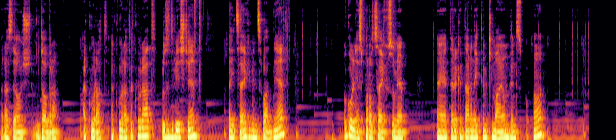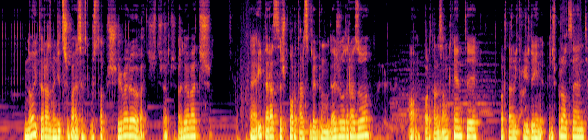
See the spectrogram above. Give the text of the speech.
Razy 8, dobra. Akurat, akurat, akurat. Plus 200 tej cech, więc ładnie. Ogólnie sporo cech w sumie e, te legendarne itemki mają, więc spoko. No i teraz będzie trzeba SF tłusto przyładować. Trzeba przyładować. E, I teraz też portal sobie bym uderzył od razu. O, portal zamknięty. Portal likwidyjny 5%.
